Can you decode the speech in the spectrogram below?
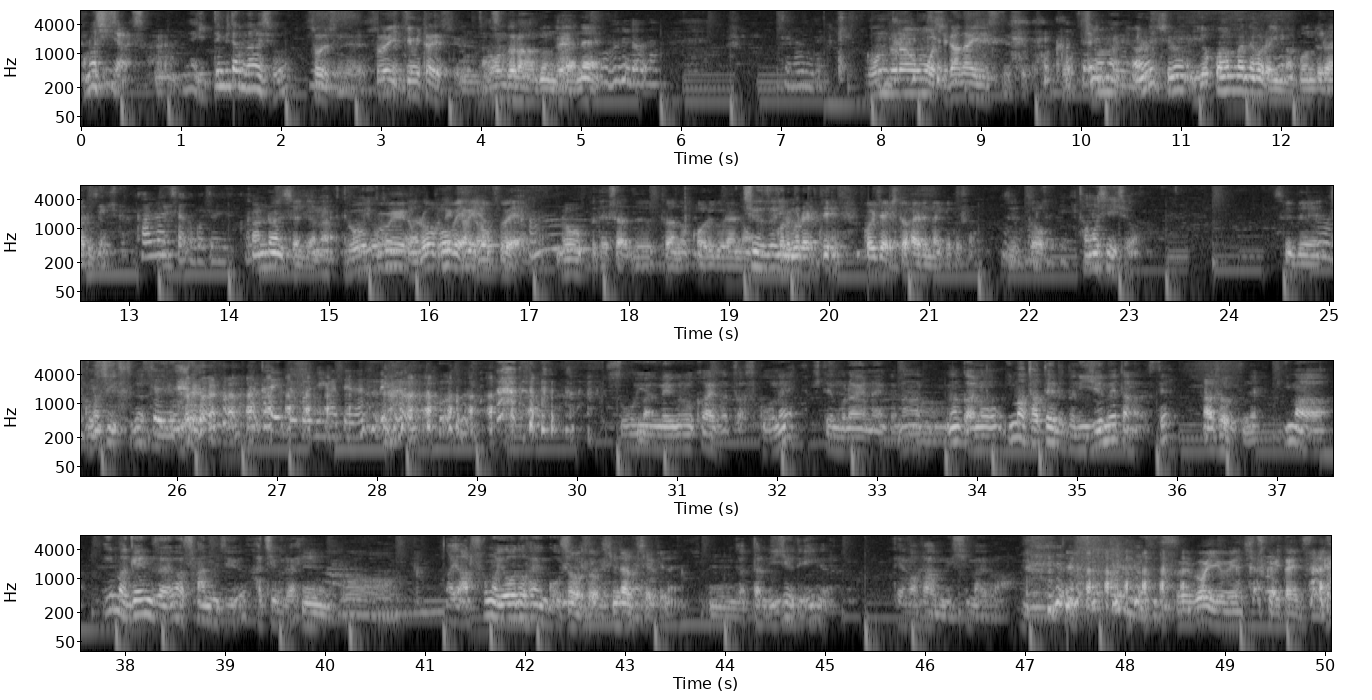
楽しいじゃないですか、ね、行ってみたくなるでしょ？そうですね。それ行ってみたいですよ。ゴンドラゴンドラね。ゴンドラってなんだっけ。ゴンドラをもう知らないですよ。知らない。あれ？知らない。横浜でほら今ゴンドラある。じゃん。観覧車のことですか。観覧車じゃなくて、ロープウェイ。のロープウェイ、ロープウェイ。ロープでさ、ずっとあの、これぐらいの、これぐらいって、これじゃ人入れないけどさ、ずっと。楽しいでしょ？それで、楽しいですが 高いとこ苦手なんで。そういう目黒開発あそこをねしてもらえないかな、なんかあの今建てると20メーターなんですって？あ、そうですね。今今現在は38ぐらい、うん。あいやあそこも用途変更しそうそう、しなくちゃいいけない。うん。だったら20でいいのよテーマパークにしまえばすごい遊園地作りたいんですね。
